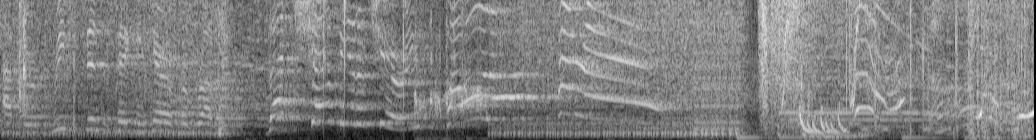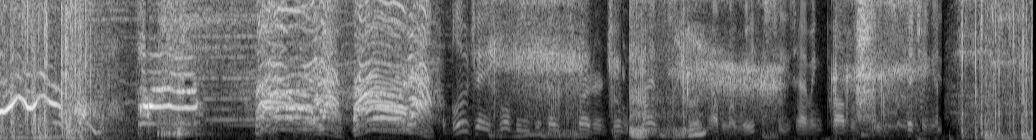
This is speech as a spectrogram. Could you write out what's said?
after a brief stint of taking care of her brother, that champion of cheering, Paola The He's having problems with his pitching.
